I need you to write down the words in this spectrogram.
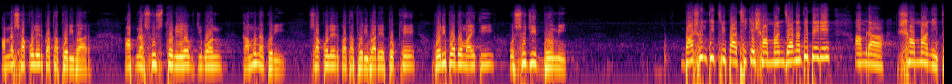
আমরা সকলের কথা পরিবার। আপনার সুস্থ, নিরোগ জীবন কামনা করি। সকলের কথা পরিবারের পক্ষে হরিপদ মাইতি ও সুজিত ভৌমিক। বাসন্তী ত্রিপাঠীকে সম্মান জানাতে পেরে আমরা সম্মানিত।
